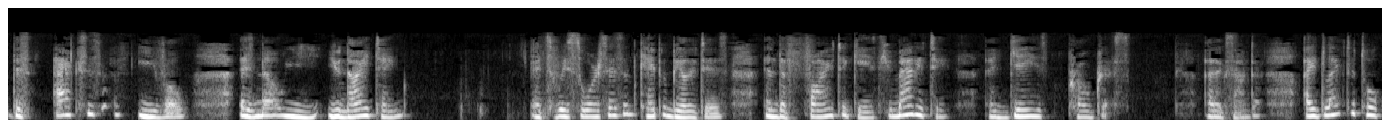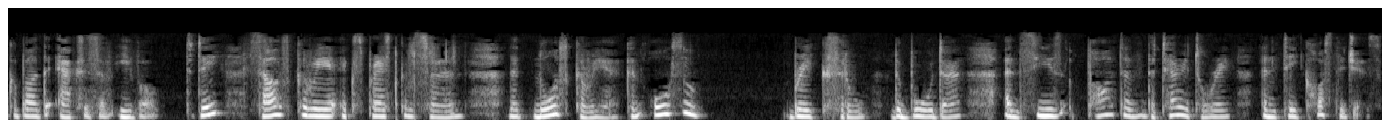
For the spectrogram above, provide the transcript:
This axis of evil is now uniting its resources and capabilities in the fight against humanity, against progress. Alexander, I'd like to talk about the axis of evil. Today, South Korea expressed concern that North Korea can also break through the border and seize part of the territory and take hostages.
